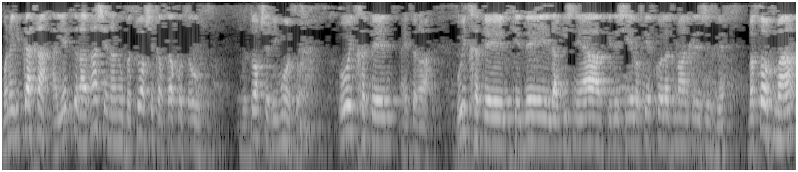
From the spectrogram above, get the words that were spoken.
בוא נגיד ככה, היצר הרע שלנו בטוח שקרתה פה טעות, בטוח שרימו אותו. הוא התחתן, היצר הרע, הוא התחתן כדי להרגיש נאהב, כדי שיהיה לו כיף כל הזמן, כדי שזה. בסוף מה?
